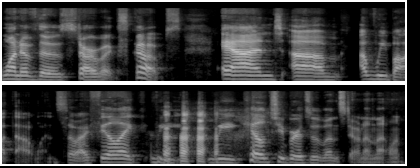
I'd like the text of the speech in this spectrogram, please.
one of those Starbucks cups. And um, uh, we bought that one. So I feel like we we killed two birds with one stone on that one.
